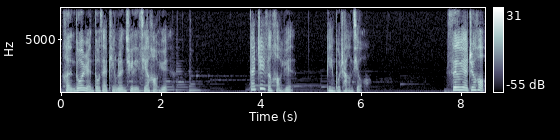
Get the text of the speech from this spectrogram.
很多人都在评论区里接好运，但这份好运并不长久。四个月之后，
